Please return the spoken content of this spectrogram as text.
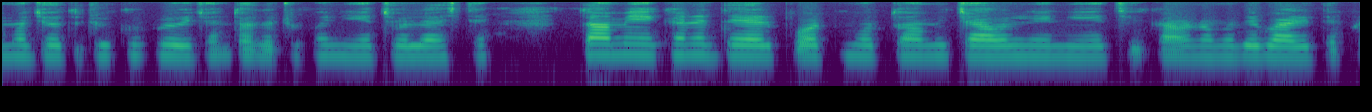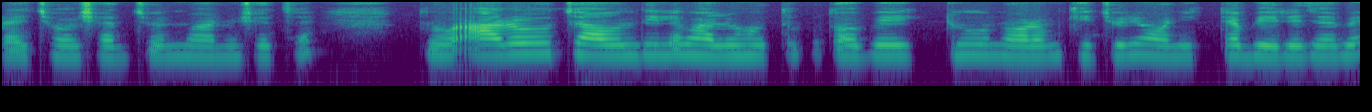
আমার যতটুকু প্রয়োজন ততটুকু নিয়ে চলে আসছে। তো আমি এখানে দেড় পট মতো আমি চাউল নিয়ে নিয়েছি, কারণ আমাদের বাড়িতে প্রায় ছ সাতজন মানুষ আছে। তো আরও চাউল দিলে ভালো হতো, তবে একটু নরম খিচুড়ি অনেকটা বেড়ে যাবে।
